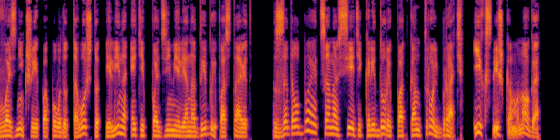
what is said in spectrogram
возникшие по поводу того, что Элина эти подземелья на дыбы поставит. Задолбается она все эти коридоры под контроль брать. Их слишком много.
